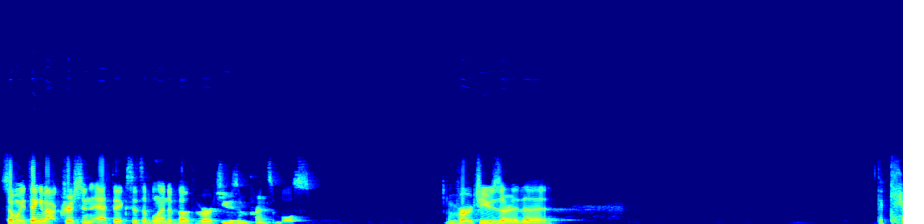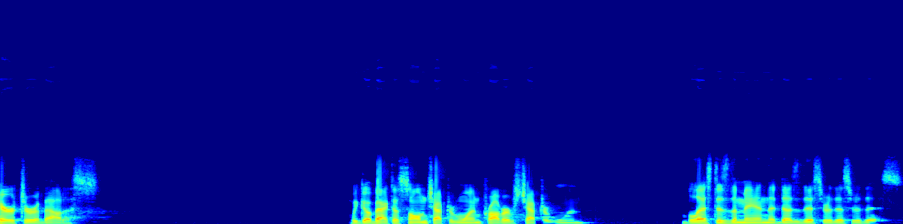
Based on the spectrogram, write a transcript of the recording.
So when we think about Christian ethics, it's a blend of both virtues and principles. Virtues are the the character about us. We go back to Psalm chapter 1, Proverbs chapter 1. Blessed is the man that does this or this or this.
